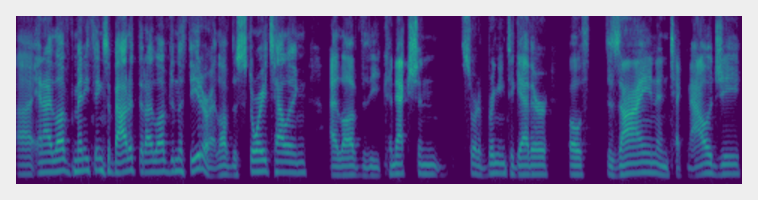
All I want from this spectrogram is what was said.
Uh, and I loved many things about it that I loved in the theater. I loved the storytelling. I loved the connection, sort of bringing together both design and technology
